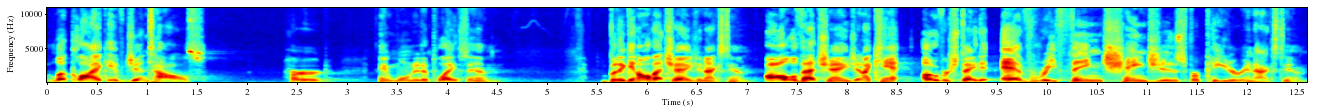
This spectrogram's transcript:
look like if Gentiles heard and wanted a place in. But again, all that changed in Acts 10. All of that changed. And I can't overstate it. Everything changes for Peter in Acts 10.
